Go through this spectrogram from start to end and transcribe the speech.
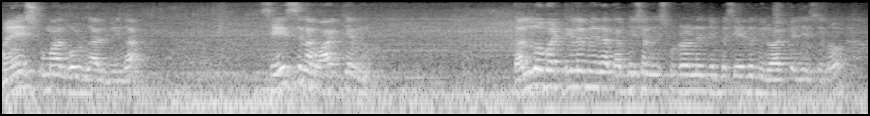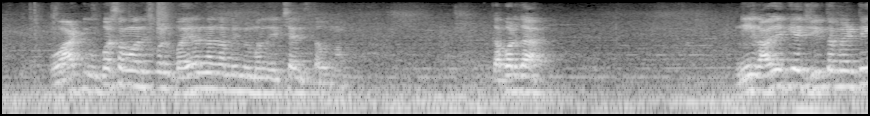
మహేష్ కుమార్ గౌడ్ గారి మీద చేసిన వాక్యం కళ్ళు బట్టీల మీద కమిషన్ తీసుకుంటాడని చెప్పేసి ఏదో మీరు వ్యాఖ్య చేసారో వాటిని ఉపసంహరించుకొని బహిరంగంగా మేము మిమ్మల్ని హెచ్చరిస్తూ ఉన్నాం. కబర్దా నీ రాజకీయ జీవితం ఏంటి?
